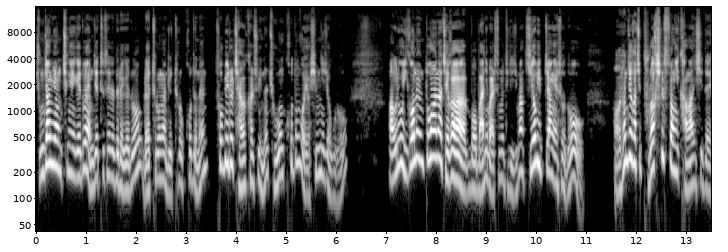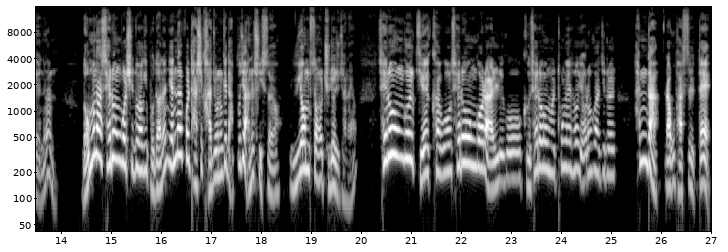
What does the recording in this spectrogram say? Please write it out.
중장년층에게도 MZ 세대들에게도 레트로나 뉴트로 코드는 소비를 자극할 수 있는 좋은 코드인 거예요. 심리적으로. 아 그리고 이거는 또 하나 제가 뭐 많이 말씀을 드리지만 기업 입장에서도 어, 현재 같이 불확실성이 강한 시대에는 너무나 새로운 걸 시도하기보다는 옛날 걸 다시 가져오는 게 나쁘지 않을 수 있어요. 위험성을 줄여주잖아요. 새로운 걸 기획하고 새로운 걸 알리고 그 새로움을 통해서 여러 가지를 한다라고 봤을 때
